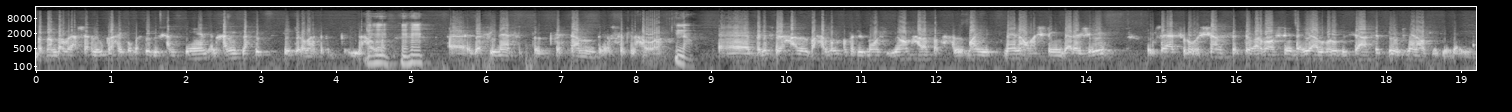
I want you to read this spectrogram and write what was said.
بدنا نضوي على شغله بكرة حيكون بحدود ال 50 الخميس لحدود 60 كم الهواء. آه، إذا في ناس بتهتم بقصة الهواء. نعم. آه، بالنسبة لحال البحر منخفض الموج اليوم حالة سطح المي 28 درجة. وساعة شروق الشمس 6 و24 دقيقة. الغروب الساعة 6 و38 دقيقة.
